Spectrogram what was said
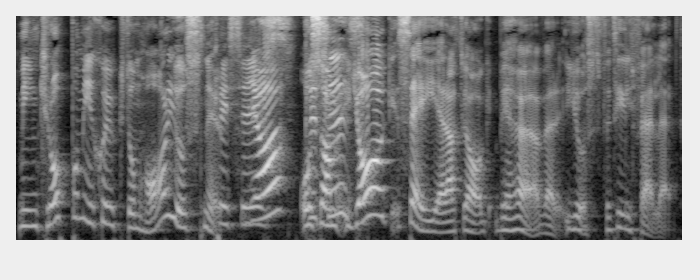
min kropp och min sjukdom har just nu. Precis. Ja. Och som Precis. jag säger att jag behöver just för tillfället.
